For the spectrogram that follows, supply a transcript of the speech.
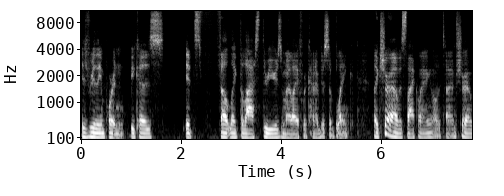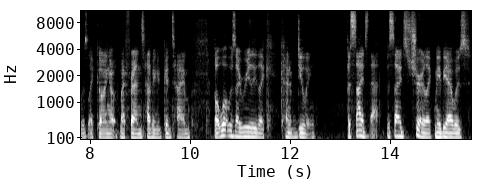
is really important because it's felt like the last three years of my life were kind of just a blank. Like, sure, I was slacklining all the time. Sure, I was like going out with my friends, having a good time. But what was I really like kind of doing besides that? Besides, sure, like maybe I was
